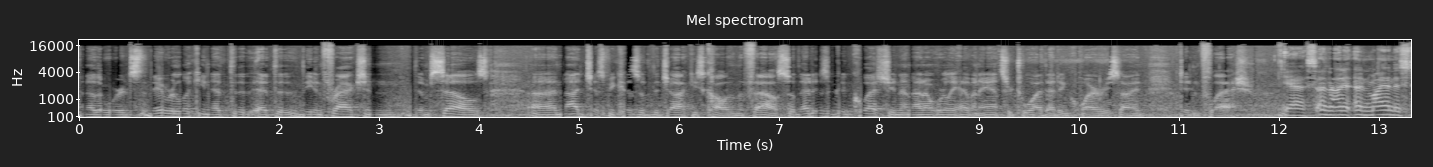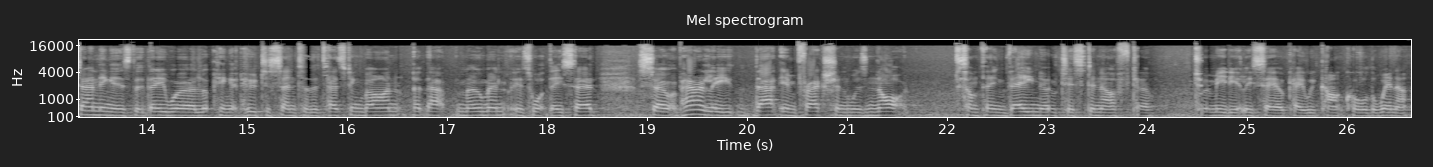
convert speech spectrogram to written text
In other words, they were looking at the at the, the infraction themselves, uh, not just because of the jockeys calling the foul. So that is a good question, and I don't really have an answer to why that inquiry sign didn't flash. Yes, and I, and my understanding is that they were looking at who to send to the testing barn at that moment, is what they said. So apparently, that infraction was not something they noticed enough to to immediately say, okay, we can't call the winner.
